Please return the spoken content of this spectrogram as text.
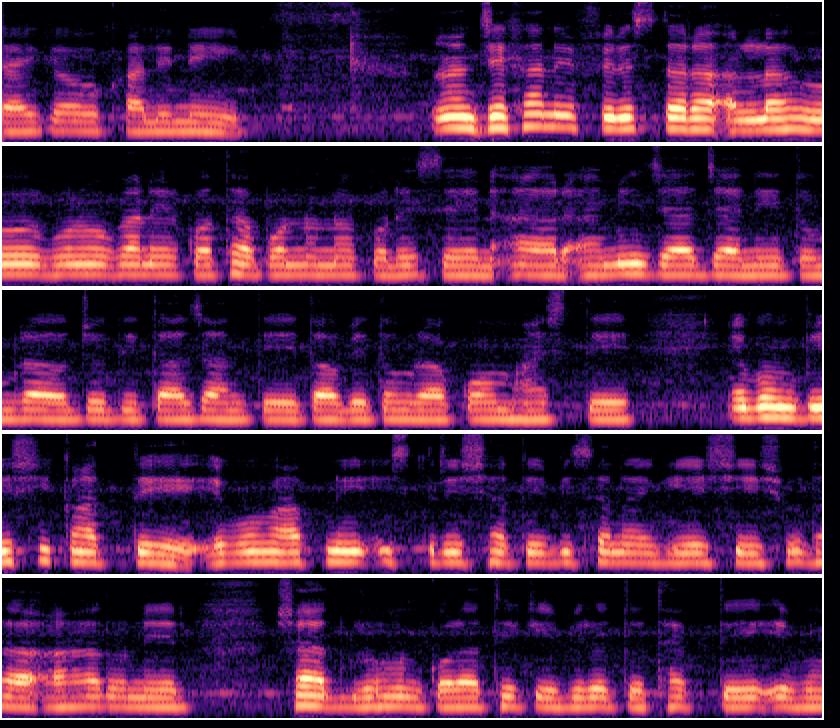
জায়গাও খালি নেই। যেখানে ফেরেস্তারা আল্লাহর গুণগানের কথা বর্ণনা করেছেন, আর আমি যা জানি তোমরা যদি তা জানতে, তবে তোমরা কম হাসতে এবং বেশি কাঁদতে এবং আপনি স্ত্রীর সাথে বিছানায় গিয়ে সেই সুধা আহরণের স্বাদ গ্রহণ করা থেকে বিরত থাকতে এবং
